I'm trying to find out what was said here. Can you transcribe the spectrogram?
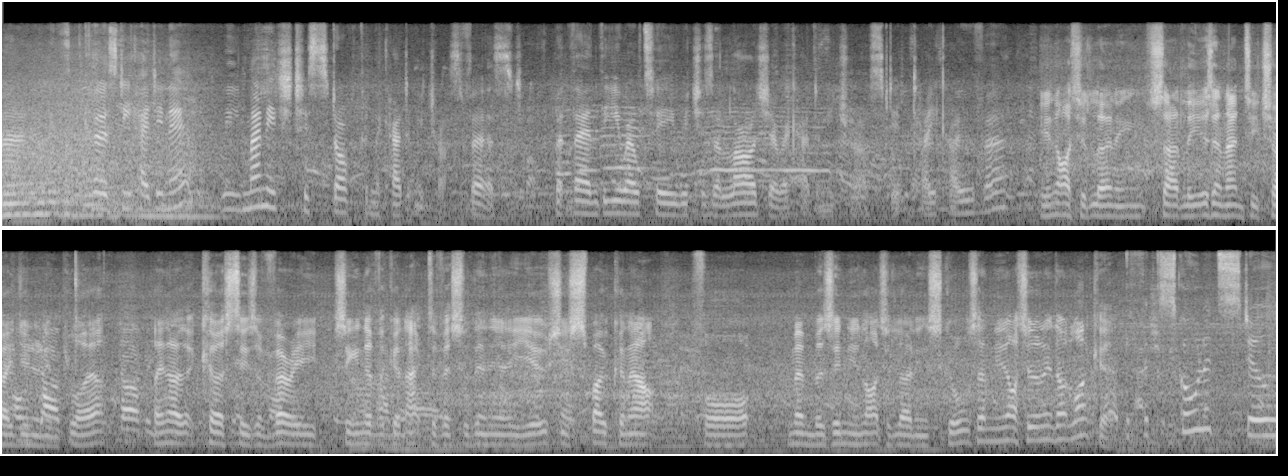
and with Kirsty heading it, managed to stop an academy trust first, but then the ULT, which is a larger academy trust, did take over. United Learning, sadly, is an anti-trade oh, union employer. They know that Kirsty is a very significant activist within the NEU. She's spoken out for members in United Learning schools and United Learning don't like it. If the school had still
